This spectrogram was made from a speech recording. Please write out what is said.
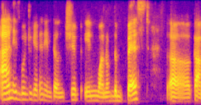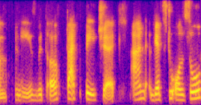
and is going to get an internship in one of the best uh, companies with a fat paycheck and gets to also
